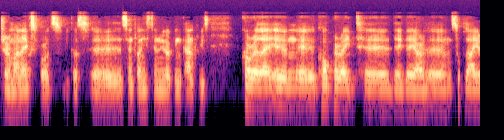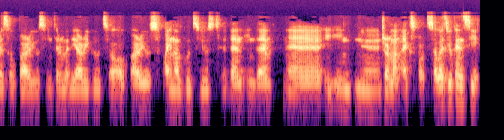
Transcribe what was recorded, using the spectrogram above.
German exports because uh, Central and Eastern European countries um, uh, cooperate. Uh, they, they, are um, suppliers of various intermediary goods or of various final goods used then in the uh, in uh, German exports. So as you can see,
